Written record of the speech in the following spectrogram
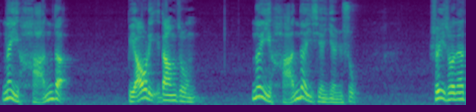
内涵的。表里当中内涵的一些因素，所以说呢，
